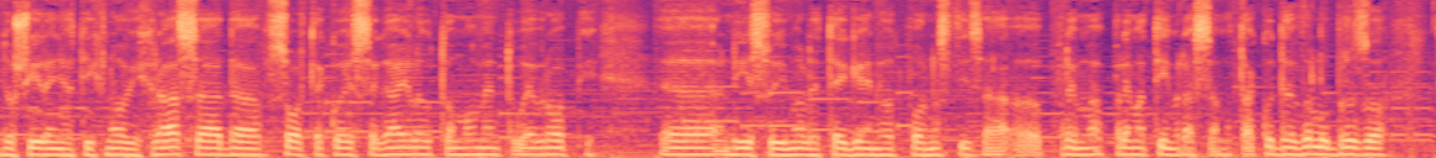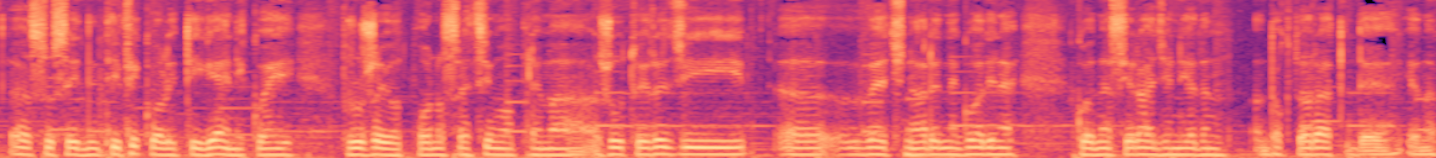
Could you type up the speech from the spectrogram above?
do širenja tih novih rasa, da sorte koje se gajile u tom momentu u Evropi e, nisu imale te gene otpornosti za, prema, prema tim rasama. Tako da vrlo brzo e, su se identifikovali ti geni koji pružaju otpornost recimo prema žutoj rđi i e, već naredne godine kod nas je rađen jedan doktorat gde jedna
